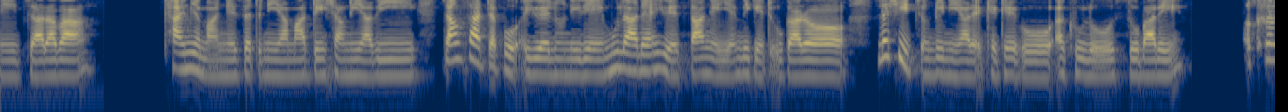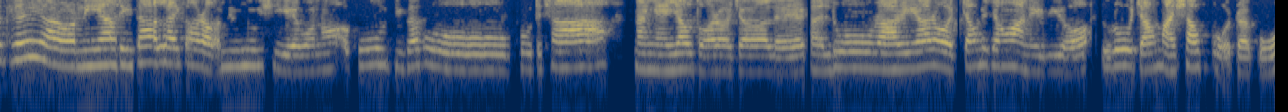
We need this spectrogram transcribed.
နေကြတာပါ။ ထိုင်းမြန်မာနယ်စပ်တနေရာမှာတင်ရှောင်နေရပြီးကျောင်းဆတက်ဖို့အရွယ်လွန်နေတဲ့မူလာတန်းအရွယ်သားငယ်ရဲ့မိခင်တူကတော့လက်ရှိကြုံတွေ့နေရတဲ့အခက်အခဲကိုအခုလိုဆိုပါတယ်အခက်ခဲတွေကတော့နေရာဒေသအလိုက်ကတော့အမျိုးမျိုးရှိရယ်ပေါ့နော်အခုဒီဘက်ကိုဟိုတခြား နိုင်ငံရောက်သွားတော့ကျတော့လည်းလိုတာတွေကတော့ကျောင်းတစ်ကျောင်းကနေပြီးတော့သူတို့ကျောင်းမှာရှောက်ဖို့အတွက်ကို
